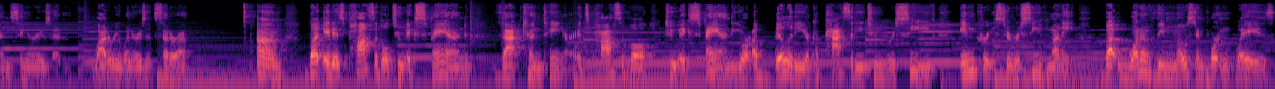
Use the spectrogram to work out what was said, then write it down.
and singers and lottery winners, etc. Um, but it is possible to expand that container. It's possible to expand your ability, your capacity to receive increase, to receive money. But one of the most important ways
